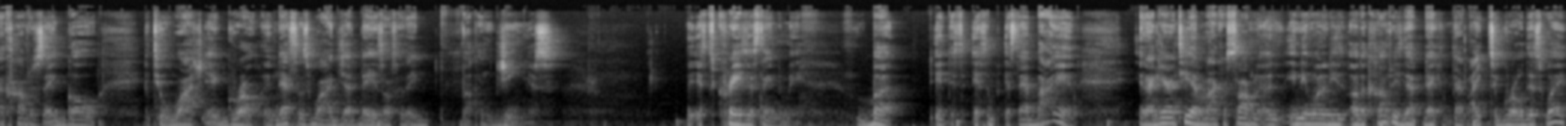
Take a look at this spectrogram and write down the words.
accomplishes a goal to watch it grow, and that's just why Jeff Bezos is a fucking genius. It's the craziest thing to me, but it's it's, it's that buy-in, and I guarantee that Microsoft and any one of these other companies that that, that like to grow this way,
